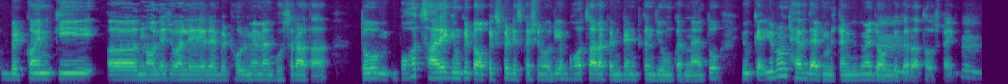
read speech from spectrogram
बिटकॉइन की नॉलेज uh, वाले रेबिट होल में मैं घुस रहा था तो बहुत सारे क्योंकि टॉपिक्स पे डिस्कशन हो रही है बहुत सारा कंटेंट कंज्यूम करना है तो you you don't have that much time क्योंकि मैं जॉब भी हम्म। कर रहा था उस टाइम पे। हम्म।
